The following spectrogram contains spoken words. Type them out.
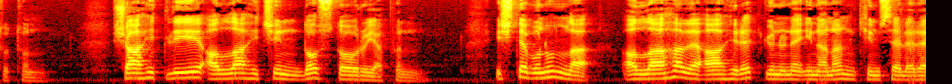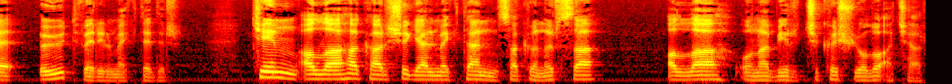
tutun. Şahitliği Allah için dosdoğru yapın. İşte bununla Allah'a ve ahiret gününe inanan kimselere öğüt verilmektedir. Kim Allah'a karşı gelmekten sakınırsa Allah ona bir çıkış yolu açar.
